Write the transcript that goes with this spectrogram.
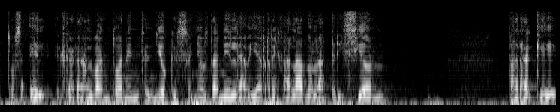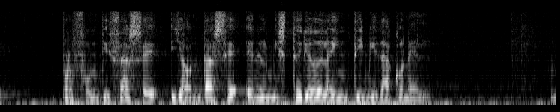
Entonces, el cardenal Bantuán entendió que el Señor también le había regalado la prisión para que profundizase y ahondase en el misterio de la intimidad con Él. ¿Mm?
